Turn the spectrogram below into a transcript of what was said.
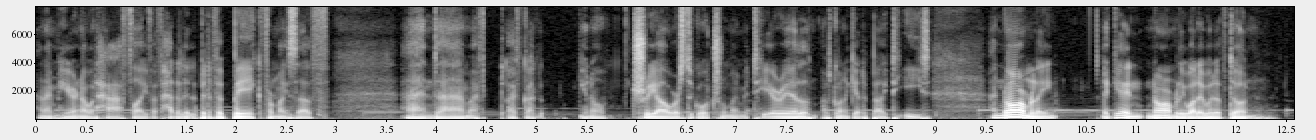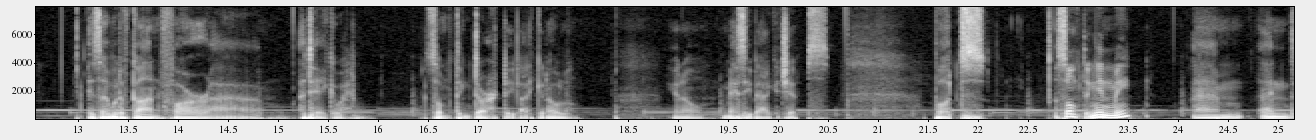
and I'm here now at half five. I've had a little bit of a bake for myself, and um, I've I've got you know three hours to go through my material. I was going to get a bite to eat, and normally, again, normally what I would have done is I would have gone for uh, a takeaway, something dirty like an old, you know, messy bag of chips, but something in me, um, and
